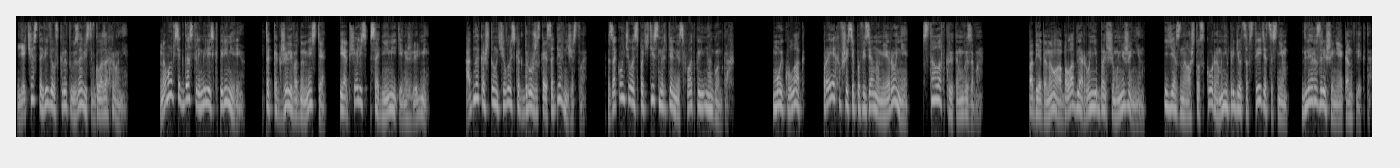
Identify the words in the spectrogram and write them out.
Я часто видел скрытую зависть в глазах Рони. Но мы всегда стремились к перемирию, так как жили в одном месте и общались с одними и теми же людьми. Однако, что началось как дружеское соперничество, закончилась почти смертельной схваткой на гонках. Мой кулак, проехавшийся по физиономии Ронни, стал открытым вызовом. Победа Ноа была для Ронни большим унижением, и я знал, что скоро мне придется встретиться с ним для разрешения конфликта.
